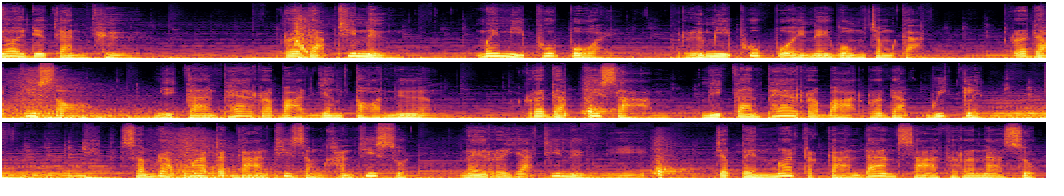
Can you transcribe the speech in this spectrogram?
ย่อยด้วยกันคือ ระดับที่ 1 ไม่มีผู้ป่วย หรือมีผู้ป่วยในวงจำกัด ระดับที่ 2 มีการแพร่ระบาดอย่างต่อเนื่อง ระดับที่ 3 มีการแพร่ระบาดระดับวิกฤตสำหรับมาตรการที่สำคัญที่สุดในระยะที่ 1 นี้ จะเป็นมาตรการด้านสาธารณสุข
